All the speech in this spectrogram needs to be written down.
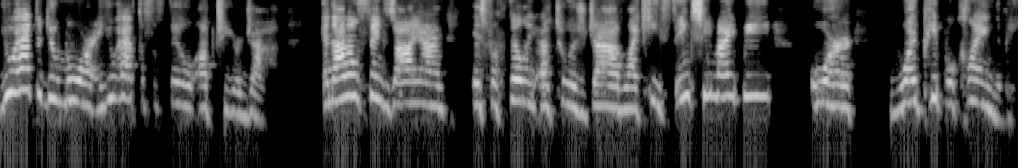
you have to do more and you have to fulfill up to your job. And I don't think Zion is fulfilling up to his job like he thinks he might be or what people claim to be.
